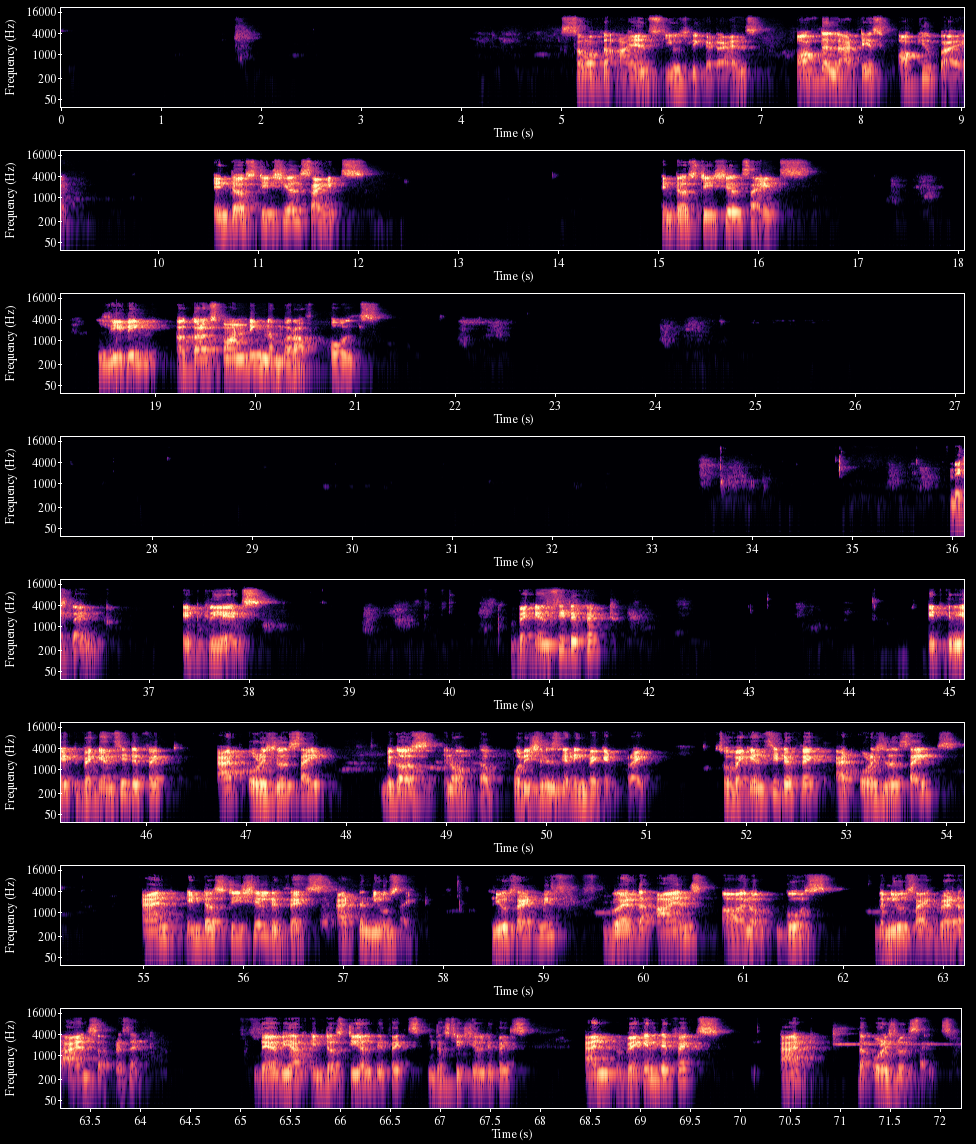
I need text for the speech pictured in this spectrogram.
some of the ions, usually cations, of the lattice occupy interstitial sites, interstitial sites, leaving a corresponding number of holes. Next line. It creates vacancy defect. It creates vacancy defect at original site because you know the position is getting vacant, right? So vacancy defect at original sites and interstitial defects at the new site. New site means where the ions uh, you know goes. The new site where the ions are present. There we have interstitial defects, interstitial defects, and vacant defects at the original sites.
